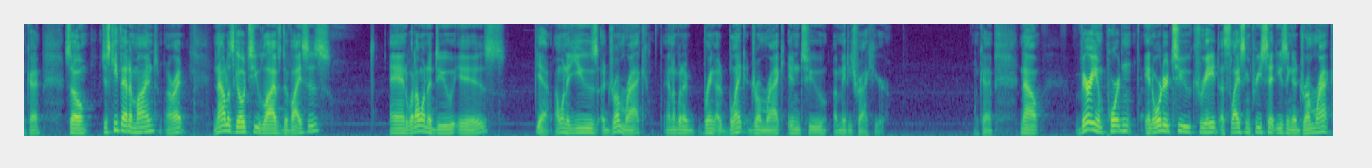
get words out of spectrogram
okay? So just keep that in mind, all right? Now let's go to Live's devices. And what I want to do is, yeah, I want to use a drum rack, and I'm going to bring a blank drum rack into a MIDI track here. Okay. Now, very important, in order to create a slicing preset using a drum rack,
